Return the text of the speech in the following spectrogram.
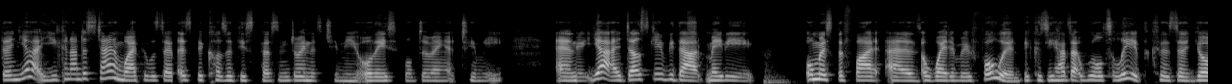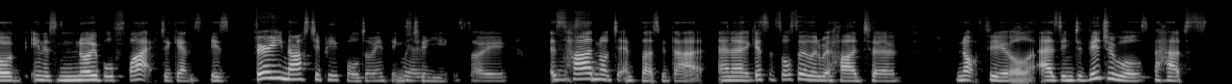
then yeah, you can understand why people say it's because of this person doing this to me or these people doing it to me. And yeah, it does give you that maybe almost the fight as a way to move forward because you have that will to live because uh, you're in this noble fight against these very nasty people doing things yeah. to you. So it's yes. hard not to empathize with that. And I guess it's also a little bit hard to not feel as individuals perhaps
